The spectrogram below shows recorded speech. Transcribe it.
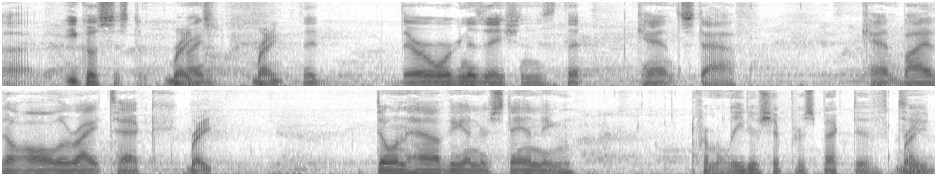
uh, ecosystem. Right. Right. Right. That there are organizations that can't staff, can't buy the, all the right tech. Right. Don't have the understanding from a leadership perspective to, right.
